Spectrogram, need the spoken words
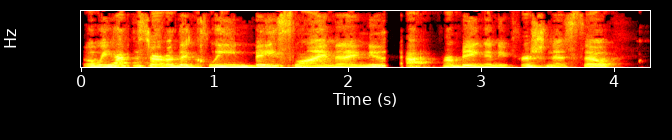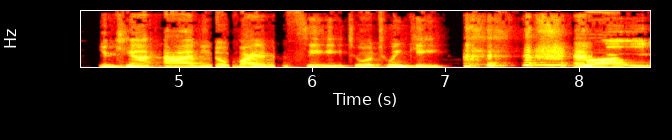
But we have to start with a clean baseline. And I knew that from being a nutritionist. So you can't add, you know, vitamin C to a Twinkie. right.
